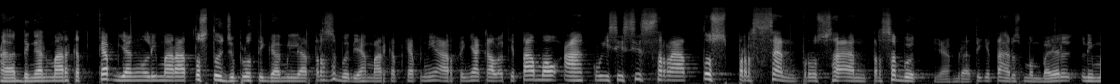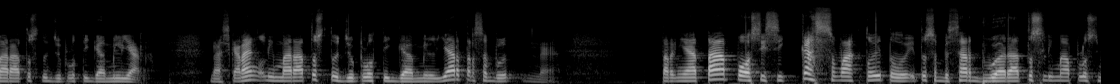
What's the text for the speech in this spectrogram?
uh, dengan market cap yang 573 miliar tersebut ya market cap ini artinya kalau kita mau akuisisi 100% perusahaan tersebut ya berarti kita harus membayar 573 miliar. Nah, sekarang 573 miliar tersebut nah ternyata posisi kas waktu itu itu sebesar 259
